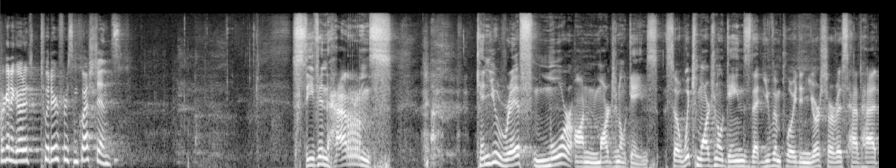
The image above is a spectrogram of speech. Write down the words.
We're going to go to Twitter for some questions. Stephen Harns. Can you riff more on marginal gains? So, which marginal gains that you've employed in your service have had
